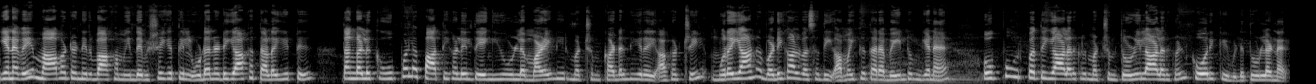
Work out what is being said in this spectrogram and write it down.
எனவே மாவட்ட நிர்வாகம் இந்த விஷயத்தில் உடனடியாக தலையிட்டு தங்களுக்கு உப்பள பாத்திகளில் தேங்கியுள்ள மழைநீர் மற்றும் கடல் நீரை அகற்றி முறையான வடிகால் வசதி அமைத்து தர வேண்டும் என உப்பு உற்பத்தியாளர்கள் மற்றும் தொழிலாளர்கள் கோரிக்கை விடுத்துள்ளனர்.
